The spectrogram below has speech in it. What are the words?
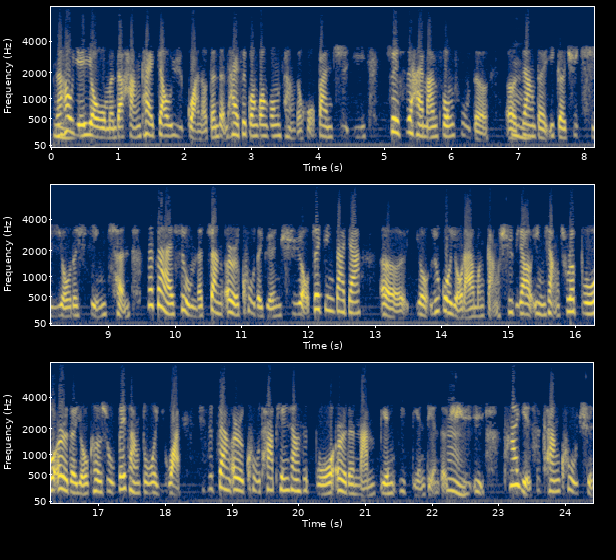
嗯、然后也有我们的航太教育馆哦等等，它也是观光工厂的伙伴之一，所以是还蛮丰富的。呃，这样的一个去骑游的行程。嗯、那再来是我们的战二库的园区哦，最近大家呃有如果有来我们港区比较有印象，除了博二的游客数非常多以外。是战二库，它偏向是博二的南边一点点的区域，嗯、它也是仓库群。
